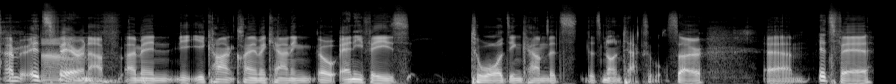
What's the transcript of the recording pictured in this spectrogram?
I mean, it's fair Um, enough. I mean, you can't claim accounting or any fees towards income that's that's non-taxable. So um, it's fair,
